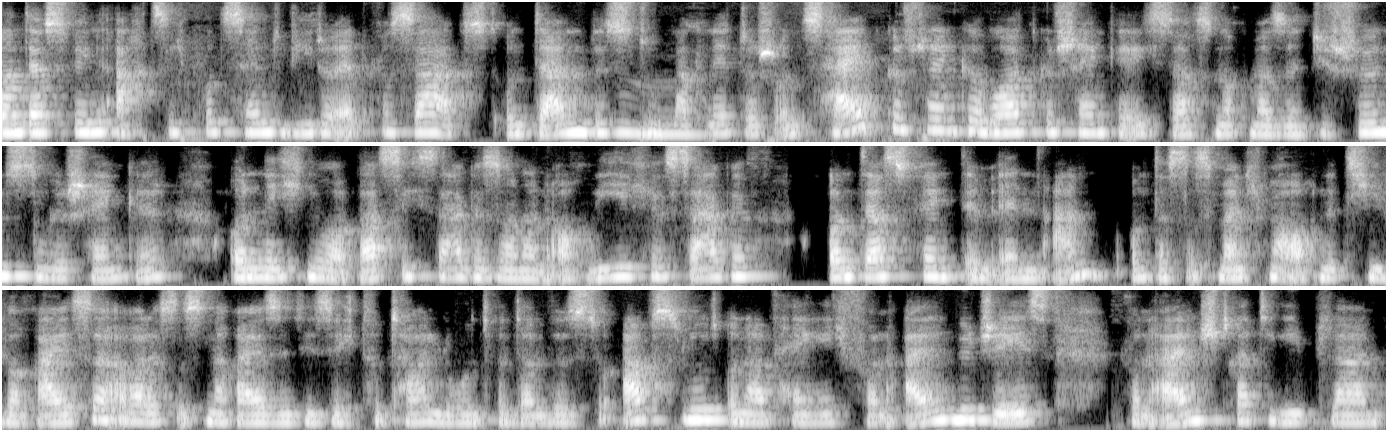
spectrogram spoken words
Und deswegen 80 Prozent, wie du etwas sagst. Und dann bist mhm. du magnetisch. Und Zeitgeschenke, Wortgeschenke, ich sag's nochmal, sind die schönsten Geschenke. Und nicht nur, was ich sage, sondern auch, wie ich es sage. Und das fängt im Innen an. Und das ist manchmal auch eine tiefe Reise, aber das ist eine Reise, die sich total lohnt. Und dann wirst du absolut unabhängig von allen Budgets, von allen Strategieplanen.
